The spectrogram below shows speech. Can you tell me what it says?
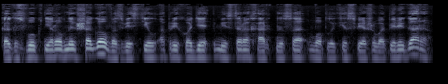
как звук неровных шагов возвестил о приходе мистера Харкнесса в облаке свежего перегара.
